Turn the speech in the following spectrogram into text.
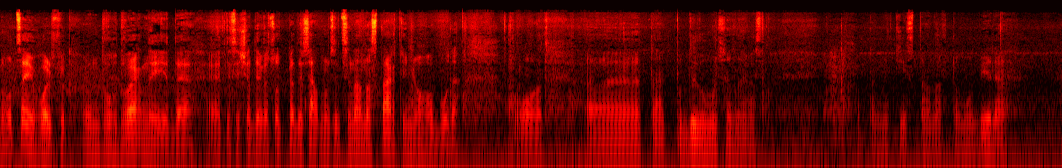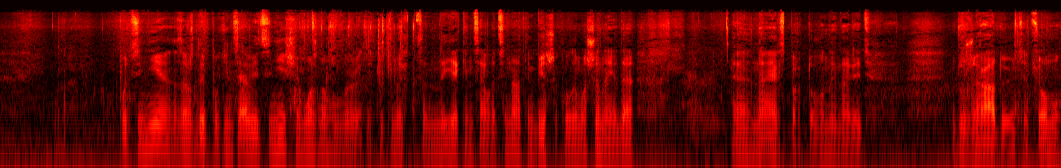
Ну, оцей гольфік, він двохдверний іде, е, 1950, ну це ціна на старті нього буде. От. Е, так, подивимося зараз. Що там який стан автомобіля. По ціні завжди по кінцевій ціні ще можна говорити. Тут у них це не є кінцева ціна, тим більше коли машина йде е, на експорт, то вони навіть дуже радуються цьому.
